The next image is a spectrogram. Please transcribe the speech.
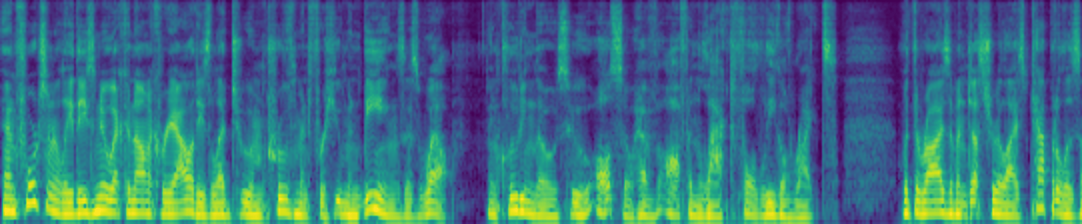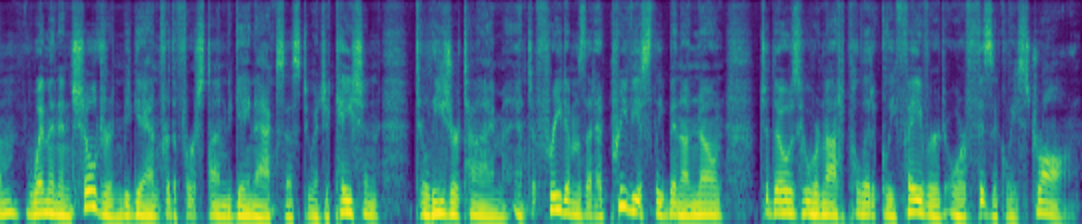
And fortunately, these new economic realities led to improvement for human beings as well including those who also have often lacked full legal rights. With the rise of industrialized capitalism, women and children began for the first time to gain access to education, to leisure time, and to freedoms that had previously been unknown to those who were not politically favored or physically strong.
